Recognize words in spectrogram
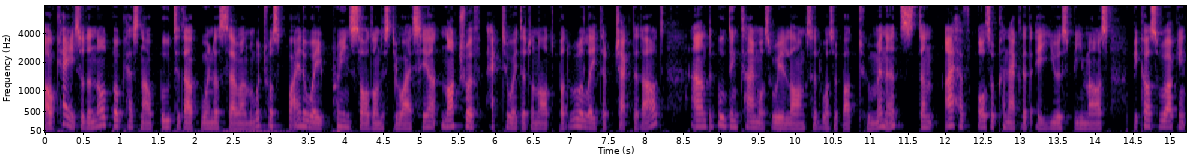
Okay, so the notebook has now booted up Windows 7, which was by the way pre-installed on this device here. Not sure if activated or not, but we will later check that out. And the booting time was really long, so it was about 2 minutes. Then I have also connected a USB mouse because working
